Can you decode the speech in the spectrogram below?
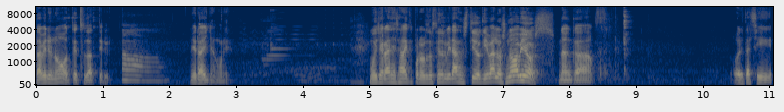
食べるのを手伝ってる。あ偉いじゃん、俺。Muchas gracias, Alex, por los 200 vitazos, tío. ¡Que iba a los novios! Nanka. Ahorita sí.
